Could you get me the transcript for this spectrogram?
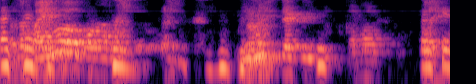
अच्छा पाइबो कोन okay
